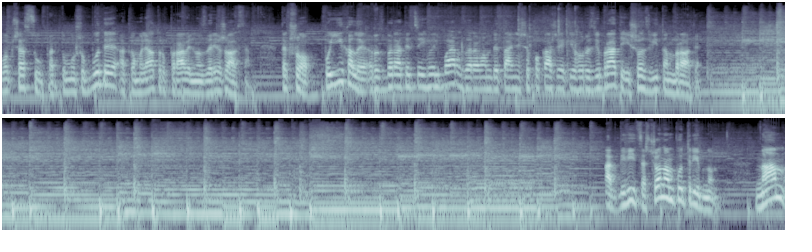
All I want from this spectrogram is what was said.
взагалі супер, тому що буде акумулятор правильно заряджався. Так що, поїхали розбирати цей гельбар. Зараз вам детальніше покажу, як його розібрати і що звітом брати. Так, дивіться, що нам потрібно. Нам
